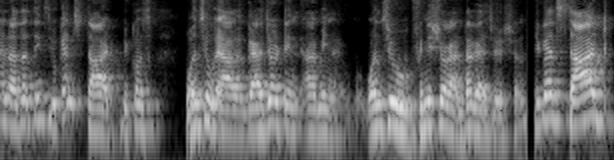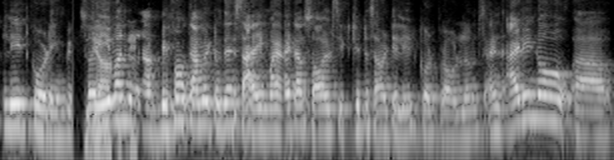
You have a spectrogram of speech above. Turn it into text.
and other things, you can start because once you gra- graduate in, I mean, once you finish your undergraduation, you can start LeetCoding. So Yeah. even uh, before coming to this, I might have solved 60 to 70 LeetCode problems. And I didn't know uh,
